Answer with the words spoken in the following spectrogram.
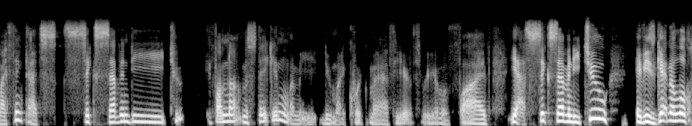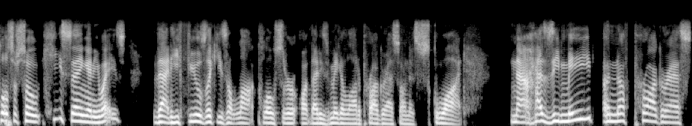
I think that's 672 if I'm not mistaken. Let me do my quick math here 305. Yeah, 672. If he's getting a little closer. So he's saying, anyways, that he feels like he's a lot closer, or that he's making a lot of progress on his squat. Now, has he made enough progress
